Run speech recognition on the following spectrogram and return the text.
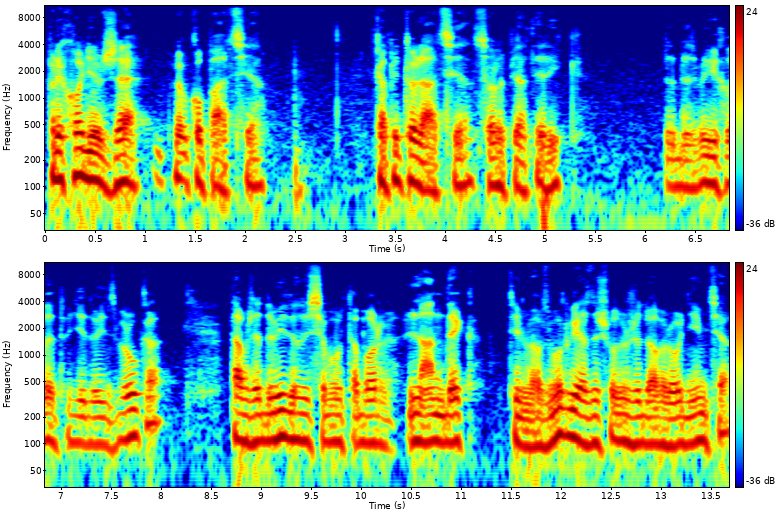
приходить вже окупація, капітуляція, 45-й рік. Ми виїхали тоді до Інсбрука. Там вже довідалися, був табор Ландек. Авсбургу я знайшов дуже доброго німця,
